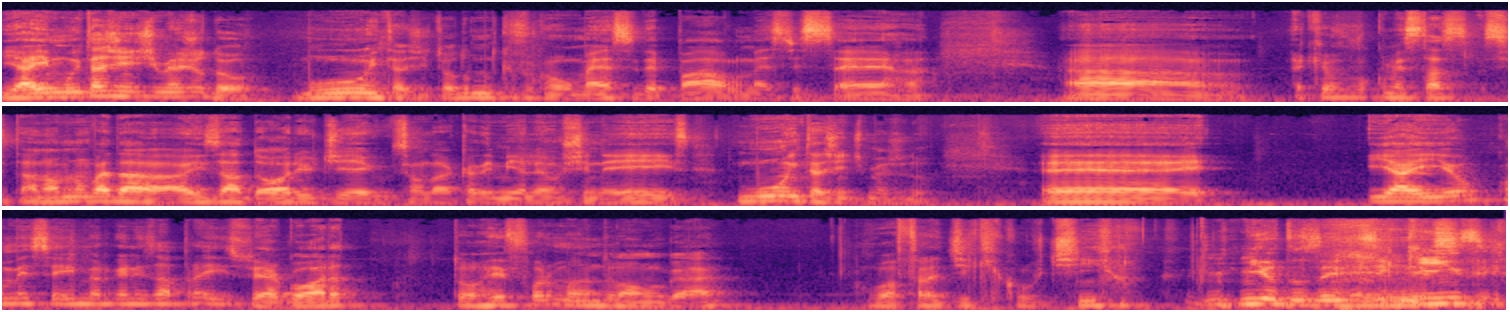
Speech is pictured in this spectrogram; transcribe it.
E aí muita gente me ajudou. Muita gente. Todo mundo que foi com o mestre De Paulo, o mestre Serra. Ah, é que eu vou começar a citar nome, não vai dar a Isadora e o Diego, que são da Academia Leão Chinês. Muita gente me ajudou. É, e aí eu comecei a me organizar para isso. E agora tô reformando lá um lugar. Rua Fradique Coutinho, 1215.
